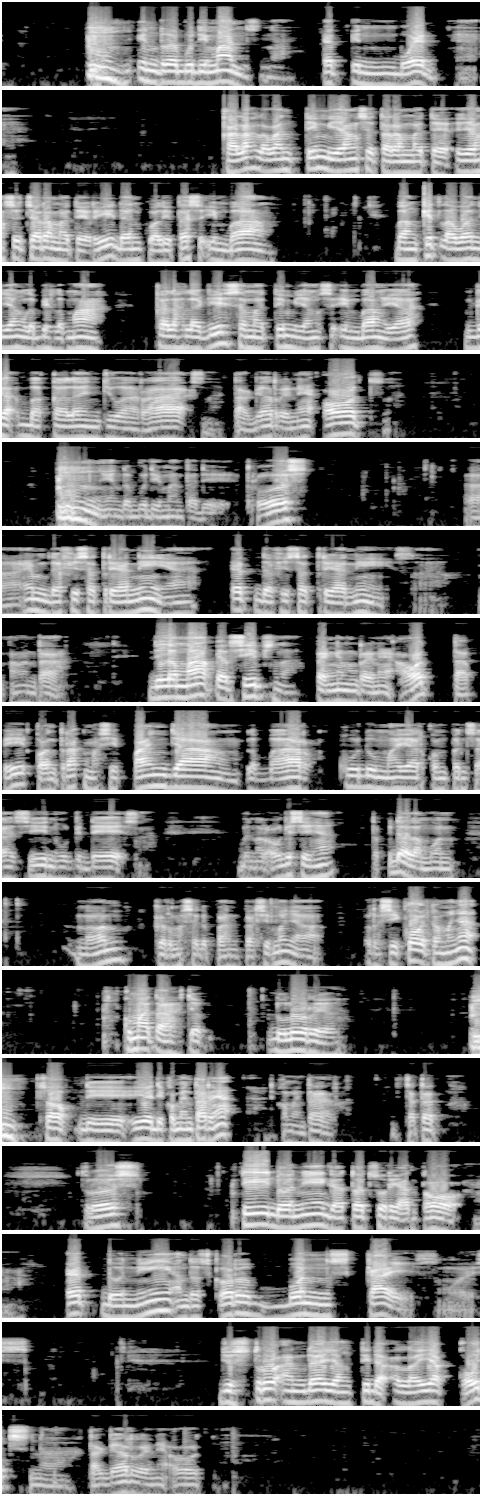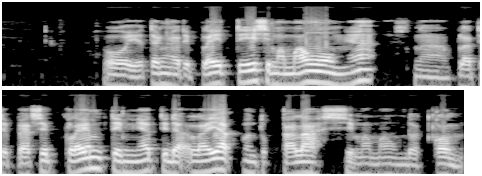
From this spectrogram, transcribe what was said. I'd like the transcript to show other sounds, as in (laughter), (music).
Indra Budiman nah Ed Inboed ya. kalah lawan tim yang secara materi, yang secara materi dan kualitas seimbang. Bangkit lawan yang lebih lemah. Kalah lagi sama tim yang seimbang ya. Nggak bakalan juara. Nah, tagar Rene Out (clears throat) Indra Budiman tadi. Terus uh, M. Davi Satriani ya. Ed Davi Satriani nah, entah. Dilema Persib nah pengen Rene out tapi kontrak masih panjang. Lebar kudu mayar kompensasi nu gede nah, bener oke sih ya. Tapi dalam non ke masa depan Persib nya resiko utamanya kumata cek dulur ya (clears throat) sok di iya di komentarnya. Di komentar. Dicatat. Terus di Doni Gatot Suryanto. At Doni underscore Bon Sky justru anda yang tidak layak coach. Nah tagar ini out. Oh ya tengah replay ti si Mamaung ya Nah, pelatih Persib klaim timnya tidak layak untuk kalah si Mamaung.com.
